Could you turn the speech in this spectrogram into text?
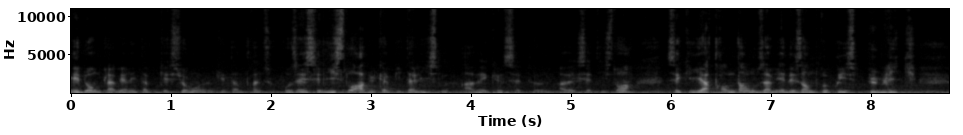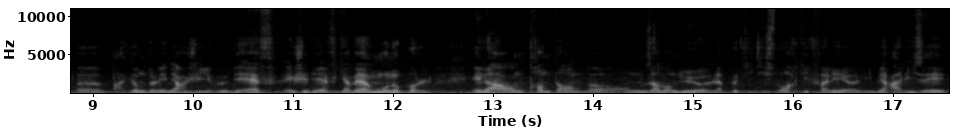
Et donc la véritable question qui est en train de se poser, c'est l'histoire du capitalisme avec cette, avec cette histoire. C'est qu'il y a 30 ans, vous aviez des entreprises publiques, euh, par exemple de l'énergie EDF et GDF, qui avaient un monopole. Et là, en 30 ans, euh, on nous a vendu euh, la petite histoire qu'il fallait libéraliser,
